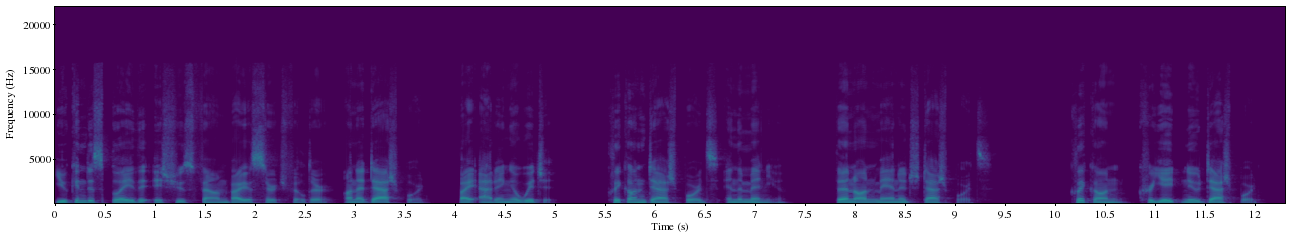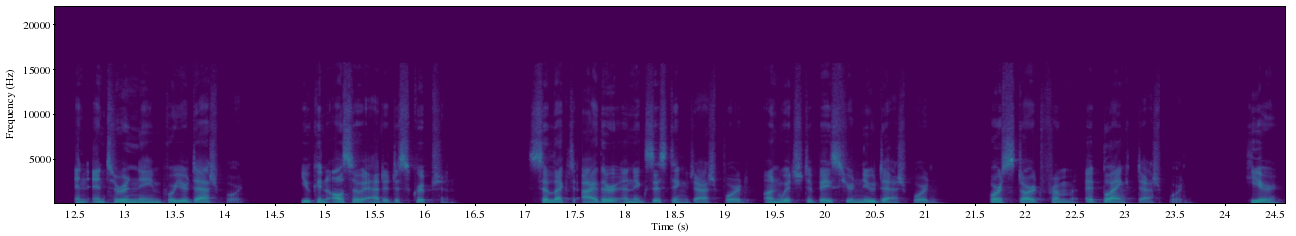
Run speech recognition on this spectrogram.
You can display the issues found by a search filter on a dashboard by adding a widget. Click on Dashboards in the menu, then on Manage Dashboards. Click on Create New Dashboard and enter a name for your dashboard. You can also add a description. Select either an existing dashboard on which to base your new dashboard or start from a blank dashboard. Here,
